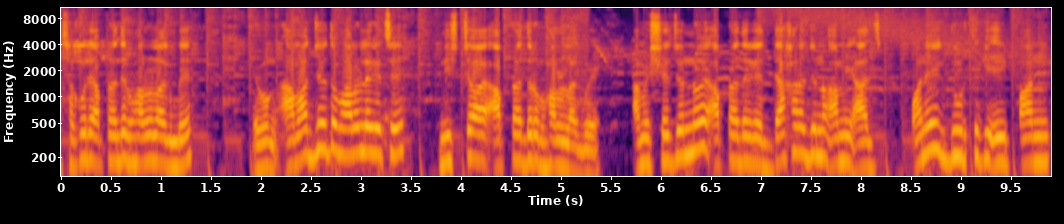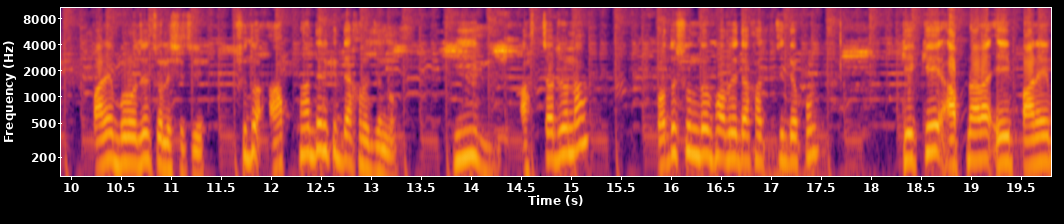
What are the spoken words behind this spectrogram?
আশা করি আপনাদের ভালো লাগবে এবং আমার যেহেতু ভালো লেগেছে, নিশ্চয় আপনাদেরও ভালো লাগবে, আমি সেজন্যই আপনাদেরকে দেখানোর জন্য আমি আজ অনেক দূর থেকে এই পান, পানের ব্রোজে চলে এসেছি। শুধু আপনাদেরকে দেখানোর জন্য। কি আশ্চর্য না? কত সুন্দরভাবে দেখাচ্ছি দেখুন। কে কে আপনারা এই পানের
